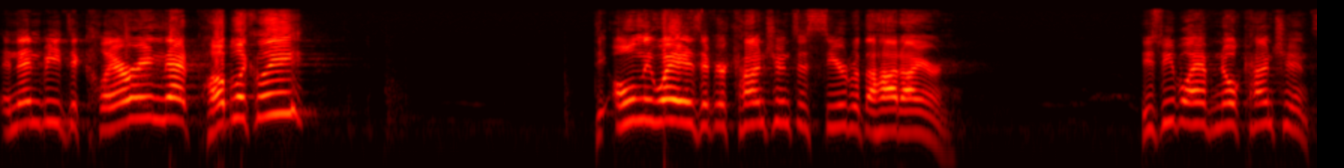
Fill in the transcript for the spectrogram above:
and then be declaring that publicly? The only way is if your conscience is seared with a hot iron. These people have no conscience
